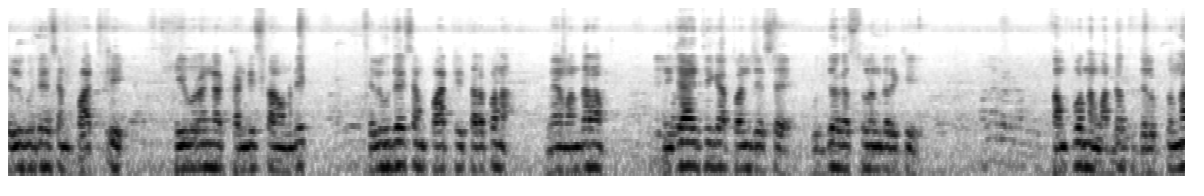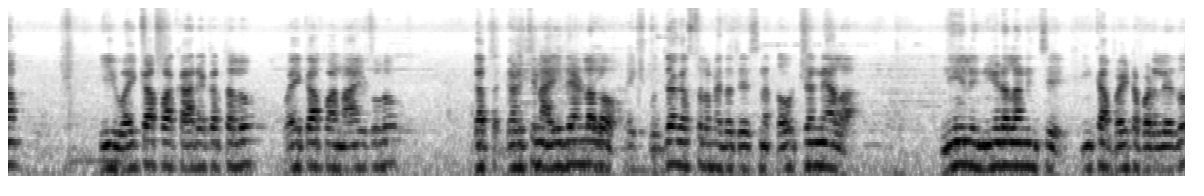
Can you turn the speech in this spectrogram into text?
తెలుగుదేశం పార్టీ తీవ్రంగా ఖండిస్తూ ఉంది. తెలుగుదేశం పార్టీ తరపున మేమందరం నిజాయితీగా పనిచేసే ఉద్యోగస్తులందరికీ సంపూర్ణ మద్దతు తెలుపుతున్నాం. ఈ వైకాపా కార్యకర్తలు వైకాపా నాయకులు గత గడిచిన ఐదేళ్ళలో ఉద్యోగస్తుల మీద చేసిన దౌర్జన్యాల నీలి నీడల నుంచి ఇంకా బయటపడలేదు.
